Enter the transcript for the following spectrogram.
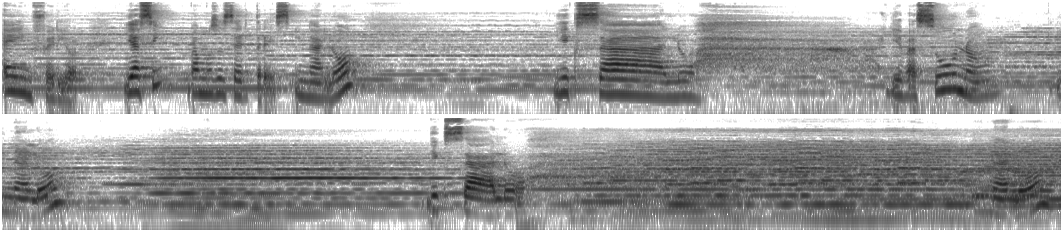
e inferior. Y así vamos a hacer tres. Inhalo y exhalo. Llevas uno, inhalo exhalo. Inhalo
